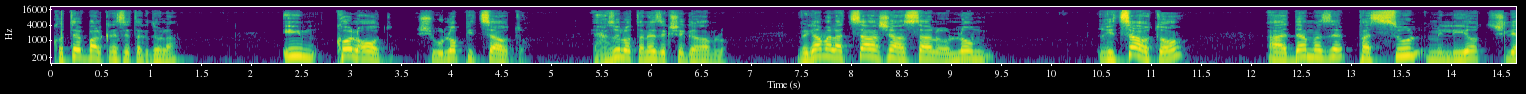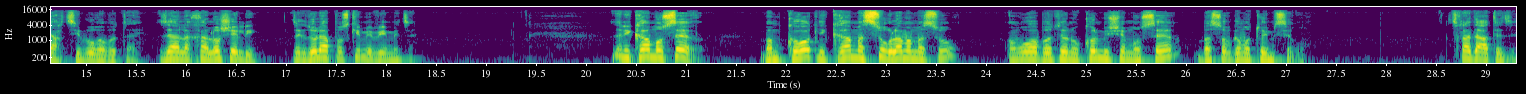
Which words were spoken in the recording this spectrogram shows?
כותב בעל כנסת הגדולה, אם כל עוד שהוא לא פיצה אותו, יחזיר לו את הנזק שגרם לו, וגם על הצער שעשה לו לא ריצה אותו, האדם הזה פסול מלהיות שליח ציבור, רבותיי. זה הלכה, לא שלי. זה גדולי הפוסקים מביאים את זה. זה נקרא מוסר. במקורות נקרא מסור. למה מסור? אמרו רבותינו, כל מי שמוסר, בסוף גם אותו ימסרו. צריך לדעת את זה.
